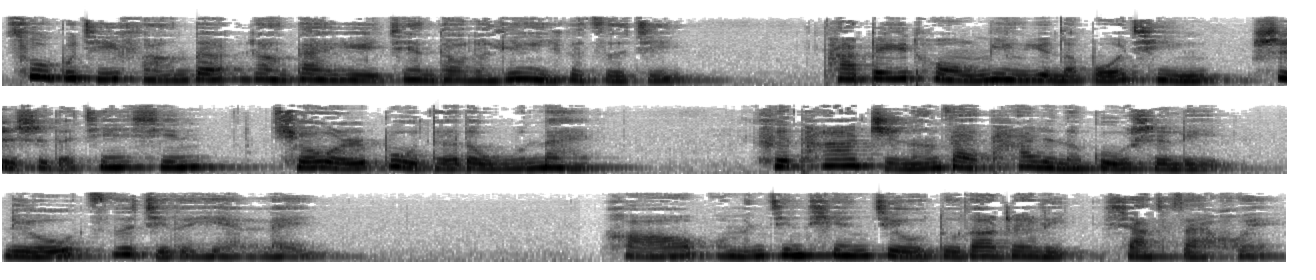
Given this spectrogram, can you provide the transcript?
猝不及防的让黛玉见到了另一个自己。她悲痛命运的薄情，世事的艰辛，求而不得的无奈，可她只能在他人的故事里。流自己的眼泪。好，我们今天就读到这里，下次再会。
